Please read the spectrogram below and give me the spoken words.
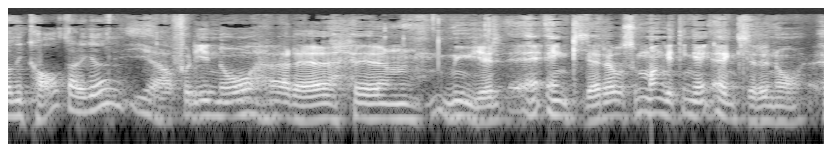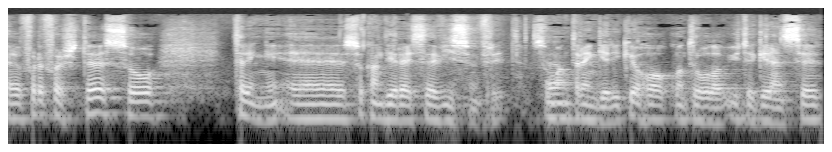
radikalt, er det ikke det? Ja, fordi nå er det mye enklere. og Mange ting er enklere nå. For det første så, trenger, så kan de reise visumfritt. Så man trenger ikke å ha kontroll av yttergrenser.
